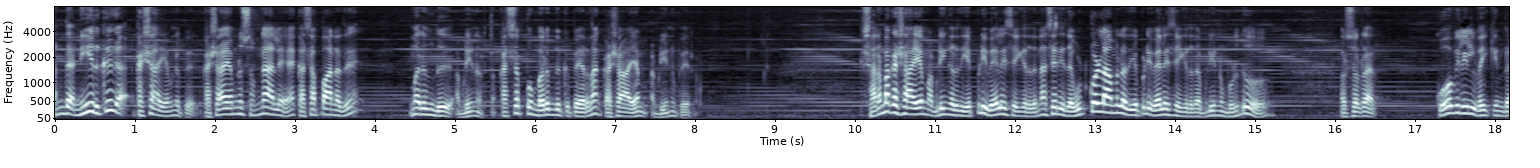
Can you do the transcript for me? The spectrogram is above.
அந்த நீருக்கு கஷாயம்னு பேர். கஷாயம்னு சொன்னாலே கசப்பானது மருந்து அப்படின்னு அர்த்தம். கசப்பு மருந்துக்கு பேர் தான் கஷாயம் அப்படின்னு பேர். சரம கஷாயம் அப்படிங்கிறது எப்படி வேலை செய்கிறதுனா சரி இதை உட்கொள்ளாமல் அது எப்படி வேலை செய்கிறது அப்படின்னும் பொழுது அவர் சொல்கிறார் கோவிலில் வைக்கின்ற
